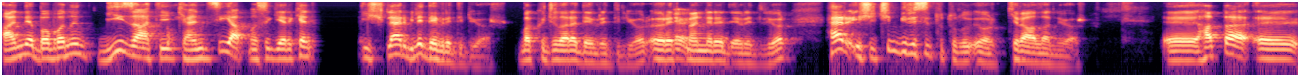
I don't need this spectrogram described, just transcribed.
Anne babanın bizatihi kendisi yapması gereken işler bile devrediliyor. Bakıcılara devrediliyor, öğretmenlere evet. devrediliyor. Her iş için birisi tutuluyor, kiralanıyor. E, hatta e,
